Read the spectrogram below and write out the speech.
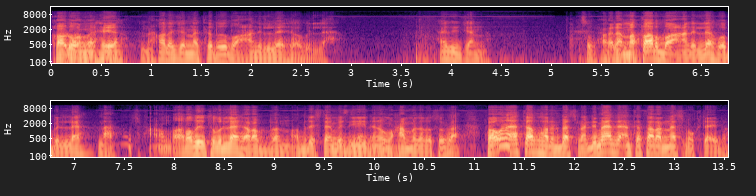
قالوا وما هي؟ نعم. قال جنة الرضا عن الله وبالله هذه جنة سبحان فلما الله ترضى عن الله وبالله نعم سبحان الله رضيت بالله ربا وبالإسلام دينا ومحمد رسول الله فهنا تظهر البسمة لماذا أنت ترى الناس مكتئبة؟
